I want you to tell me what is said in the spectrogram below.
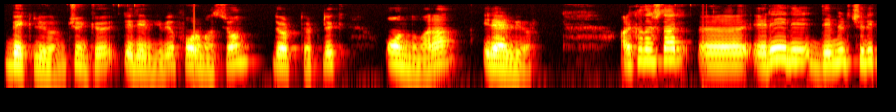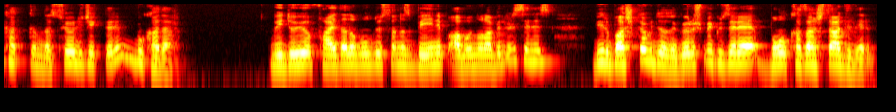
bekliyorum. Çünkü dediğim gibi formasyon 4 dörtlük 10 numara ilerliyor. Arkadaşlar Ereğli Demir Çelik hakkında söyleyeceklerim bu kadar. Videoyu faydalı bulduysanız beğenip abone olabilirsiniz. Bir başka videoda görüşmek üzere bol kazançlar dilerim.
